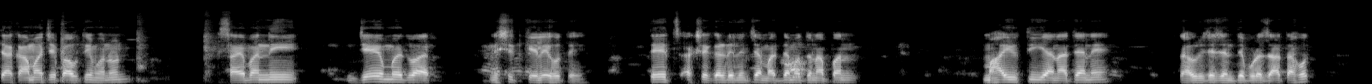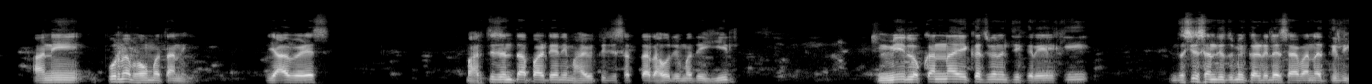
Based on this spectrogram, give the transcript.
त्या कामाची पावती म्हणून साहेबांनी जे उमेदवार निश्चित केले होते तेच अक्षय कर्डिलेंच्या माध्यमातून आपण महायुती या नात्याने राहुरीच्या जनतेपुढे जात आहोत आणि पूर्ण बहुमताने यावेळेस भारतीय जनता पार्टी आणि महायुतीची सत्ता राहुरीमध्ये येईल. मी लोकांना एकच विनंती करेल की जशी संधी तुम्ही कर्डिले साहेबांना दिली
